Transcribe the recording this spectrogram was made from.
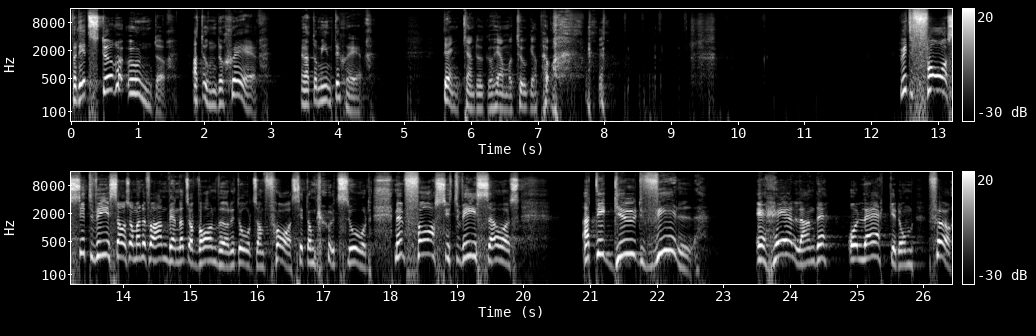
För det är ett större under att under sker än att de inte sker. Den kan du gå hem och tugga på. Du vet, facit visar oss, om man nu får använda ett så vanvördigt ord som facit om Guds ord. Men facit visar oss att det Gud vill är helande och läkedom för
